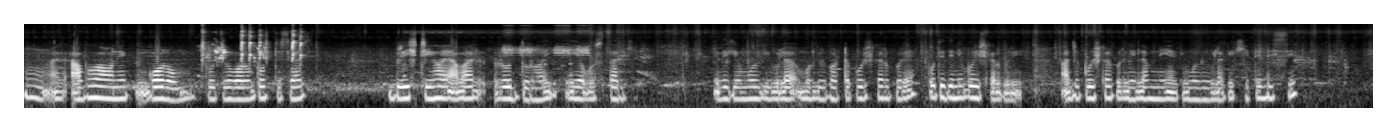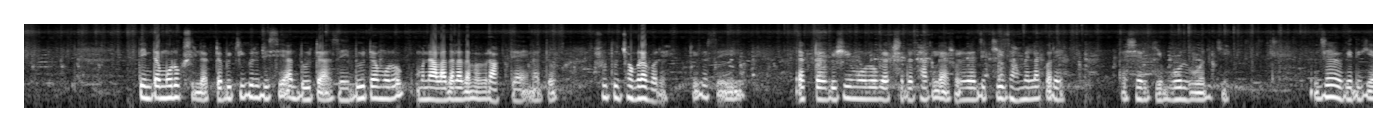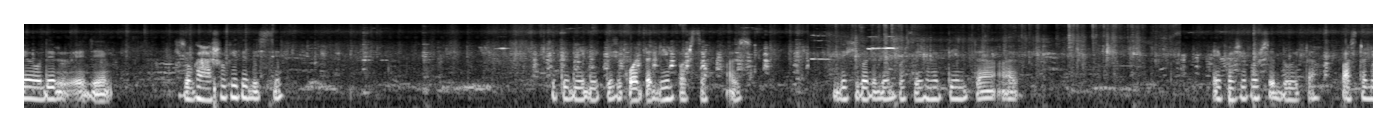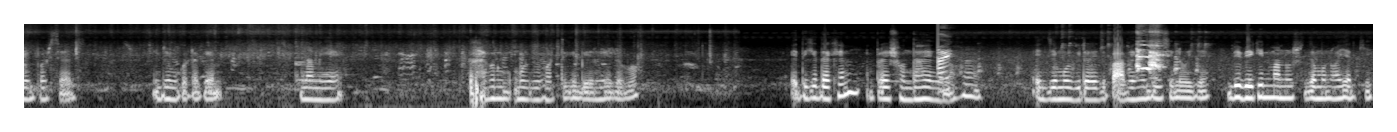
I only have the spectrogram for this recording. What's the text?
হুম, আর আবহাওয়া অনেক গরম, প্রচুর গরম পড়তেছে আজ। বৃষ্টি হয়, আবার রোদ্দুর হয়, এই অবস্থা আর কি। এদিকে মুরগিগুলা, মুরগির ঘরটা পরিষ্কার করে, প্রতিদিনই পরিষ্কার করি। আজও পরিষ্কার করে নিলাম, নিয়ে আর কি মুরগিগুলাকে খেতে দিচ্ছি। তিনটা মোরগ ছিল, একটা বিক্রি করে দিছি আর দুইটা আছে। দুইটা মোরগ মানে আলাদা আলাদাভাবে রাখতে হয় না তো শুধু ঝগড়া করে, ঠিক আছে? এই একটার বেশি মোরগ একসাথে থাকলে আসলে যে কি ঝামেলা করে, তা সে আর কি বলব আর কি। যাই হোক, এদিকে ওদের এই যে কিছু ঘাসও খেতে দিচ্ছে। খেতে দিয়ে দেখতেছি কয়টা ডিম পারছে আজ দেখি কয়টা ডিম পারছে এখানে তিনটা আর এই পাশে পড়ছে দুইটা পাঁচটা ডিম পারছে আজ। ডিম কটাকে নামিয়ে এখন মুরগির ঘর থেকে বের হয়ে যাব। এদিকে দেখেন প্রায় সন্ধ্যা হয়ে গেল হ্যাঁ। এই যে মুরগিটার এই যে পা ভেঙে দিয়েছিল ওই যে বিবেকহীন মানুষ যেমন হয় আর কি।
